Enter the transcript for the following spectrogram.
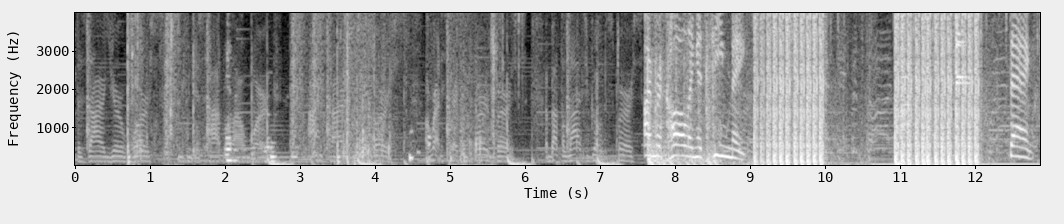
desire your worst. You can just hide where I work. I'm tired of. I'll write a second, third verse about the lies you go disperse. I'm recalling a teammate. Thanks.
